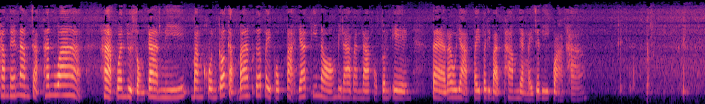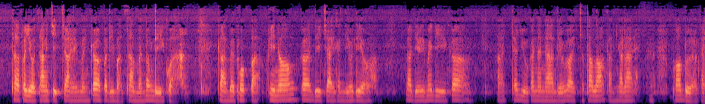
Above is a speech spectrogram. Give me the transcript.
คำแนะนำจากท่านว่า หากวันหยุดสงการนี้ บางคนก็กลับบ้านเพื่อไปพบปะญาติพี่น้องบิดาบรรดาของตนเอง แต่เราอยากไปปฏิบัติธรรมอย่างไหนจะดีกว่าคะถ้าประโยชน์ทางจิตใจมันก็ปฏิบัติธรรมมันต้องดีกว่า การไปพบปะ พี่น้องก็ดีใจกันเดี๋ยวเดียวแล้วเดี๋ยวไม่ดีก็อาจถ้าอยู่กันนานๆเดี๋ยวก็จะทะเลาะกันก็ได้ เพราะเบื่อกัน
